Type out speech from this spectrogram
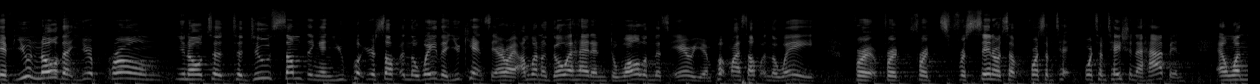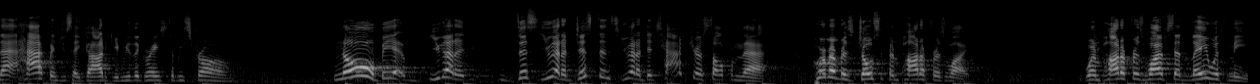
if you know that you're prone, you know, to, to do something and you put yourself in the way that you can't say, all right, I'm going to go ahead and dwell in this area and put myself in the way for, for, for, for sin or for, some for temptation to happen. And when that happens, you say, God, give me the grace to be strong. No, be, you got to dis, you got to distance, you got to detach yourself from that. Who remembers Joseph and Potiphar's wife? When Potiphar's wife said, lay with me,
